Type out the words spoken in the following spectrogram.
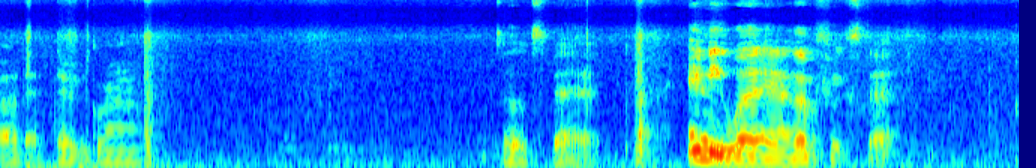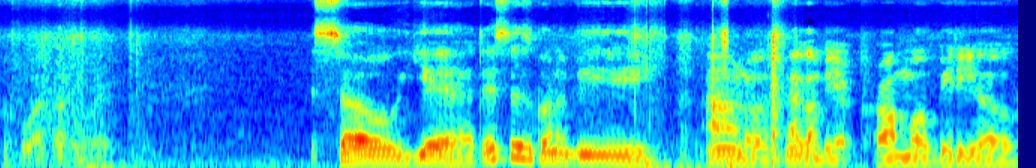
all that dirt ground. It looks bad. Anyway, I gotta fix that before I go to work. So yeah, this is gonna be I don't know, it's not gonna be a promo video,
